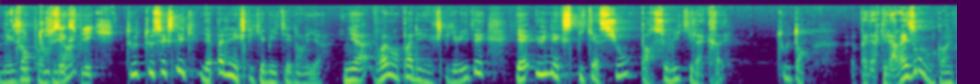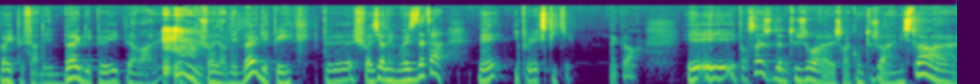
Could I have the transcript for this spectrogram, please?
un exemple. Tout, s'explique. Tout, tout s'explique. Il n'y a pas d'inexplicabilité dans l'IA. Il n'y a vraiment pas d'inexplicabilité. Il y a une explication par celui qui la crée. Tout le temps. Ça veut pas dire qu'il a raison. Encore une fois, il peut faire des bugs, il peut, il peut, avoir, choisir des bugs, et puis il peut choisir les mauvaises data. Mais il peut l'expliquer. D'accord? Et, pour ça, je donne toujours, je raconte toujours la même histoire, hein,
